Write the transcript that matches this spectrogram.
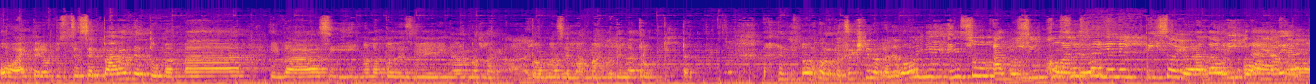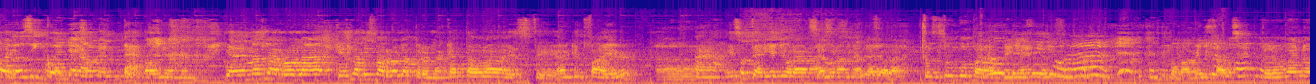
Oh, ay, pero pues te separan de tu mamá y vas y, y no la puedes ver y nada más la Ay. tomas de la mano, de la trompita. no, pensé que no la Oye, eso a los cinco José años. estaría en el piso llorando ahorita. Deja a los cinco años obviamente, ahorita. obviamente. Y además la rola, que es la misma rola, pero la canta ahora este, Arcade Fire. Ah. Ah, eso te haría llorar Ah, seguramente. te haría llorar. Entonces tumbo para millennials. llorar. Como a Milhouse. Pero bueno,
